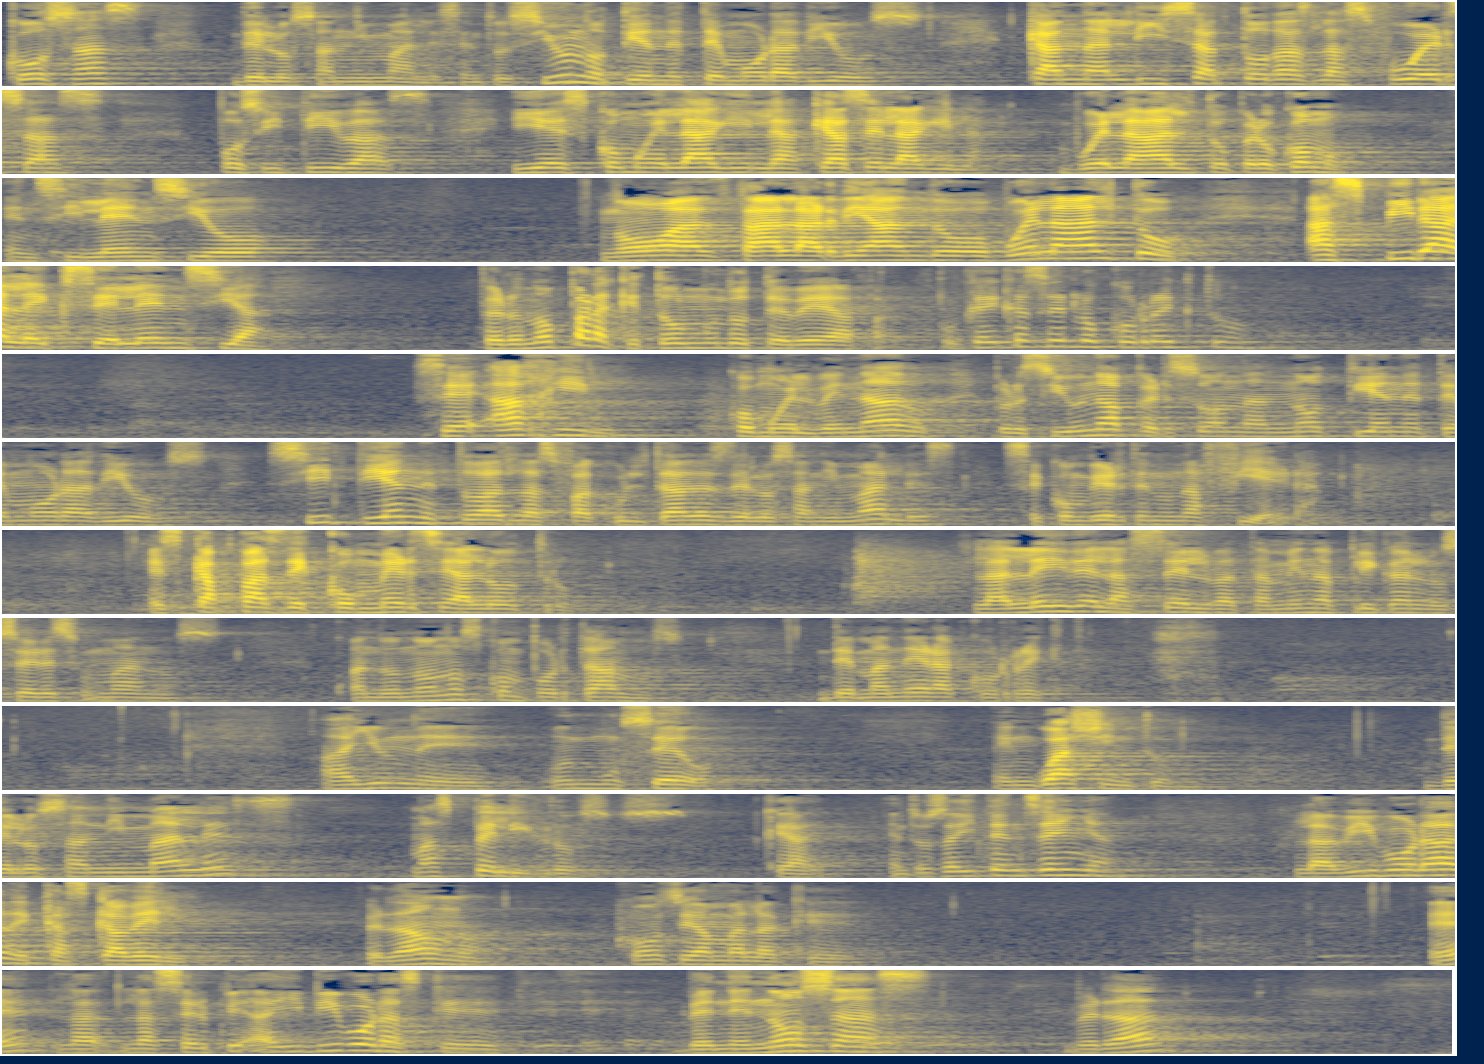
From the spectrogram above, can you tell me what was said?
cosas de los animales. Entonces si uno tiene temor a Dios, canaliza todas las fuerzas positivas y es como el águila. ¿Qué hace el águila? Vuela alto, pero ¿cómo? En silencio, no está alardeando, vuela alto, aspira a la excelencia, pero no para que todo el mundo te vea, porque hay que hacer lo correcto. Sé ágil, como el venado. Pero si una persona no tiene temor a Dios, sí tiene todas las facultades de los animales, se convierte en una fiera. Es capaz de comerse al otro. La ley de la selva también aplica en los seres humanos cuando no nos comportamos de manera correcta. Hay un, eh, un museo en Washington de los animales más peligrosos que hay. Entonces ahí te enseñan la víbora de cascabel, ¿verdad o no? ¿Cómo se llama la que... ¿Eh? La, la hay víboras que... venenosas, ¿verdad?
